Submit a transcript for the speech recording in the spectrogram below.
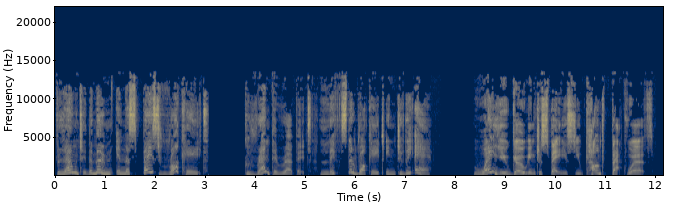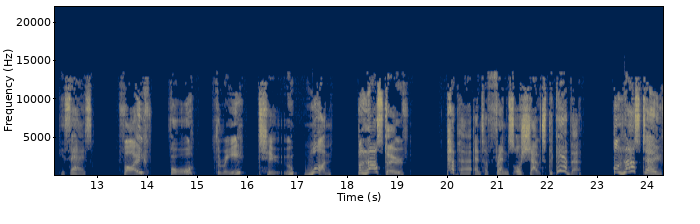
flown to the moon in a space rocket. Grampy Rabbit lifts the rocket into the air. When you go into space, you count backwards, he says. Five, four, three, two, one. Blast off! Peppa and her friends all shout together. Blast off!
